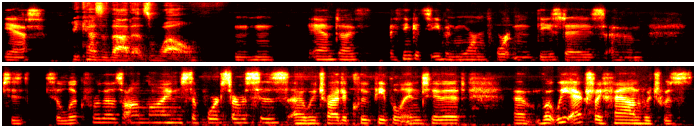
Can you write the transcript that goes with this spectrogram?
Yes. because of that as well hmm And I, I think it's even more important these days um, to, to look for those online support services. Uh, we try to clue people into it. Um, what we actually found, which was,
